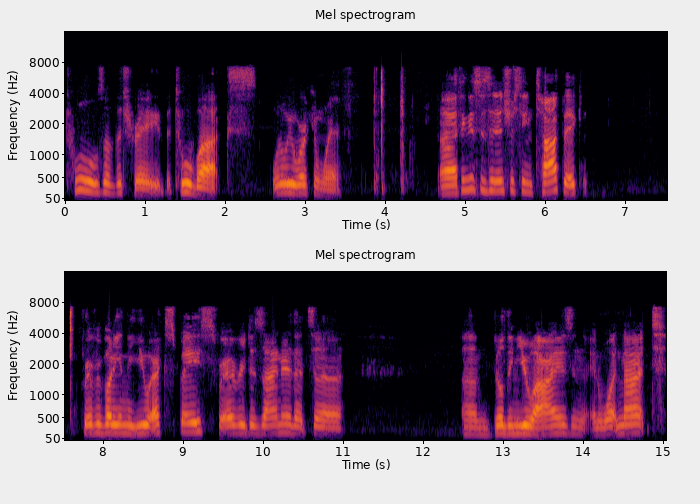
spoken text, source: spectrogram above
tools of the trade, the toolbox. What are we working with? Uh, I think this is an interesting topic for everybody in the UX space, for every designer that's uh, um, building UIs and, and whatnot.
